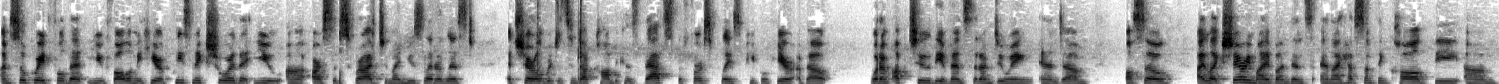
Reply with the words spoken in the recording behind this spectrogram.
I'm so grateful that you follow me here. Please make sure that you uh, are subscribed to my newsletter list at CherylRichardson.com because that's the first place people hear about what I'm up to, the events that I'm doing, and um, also I like sharing my abundance. And I have something called the um,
